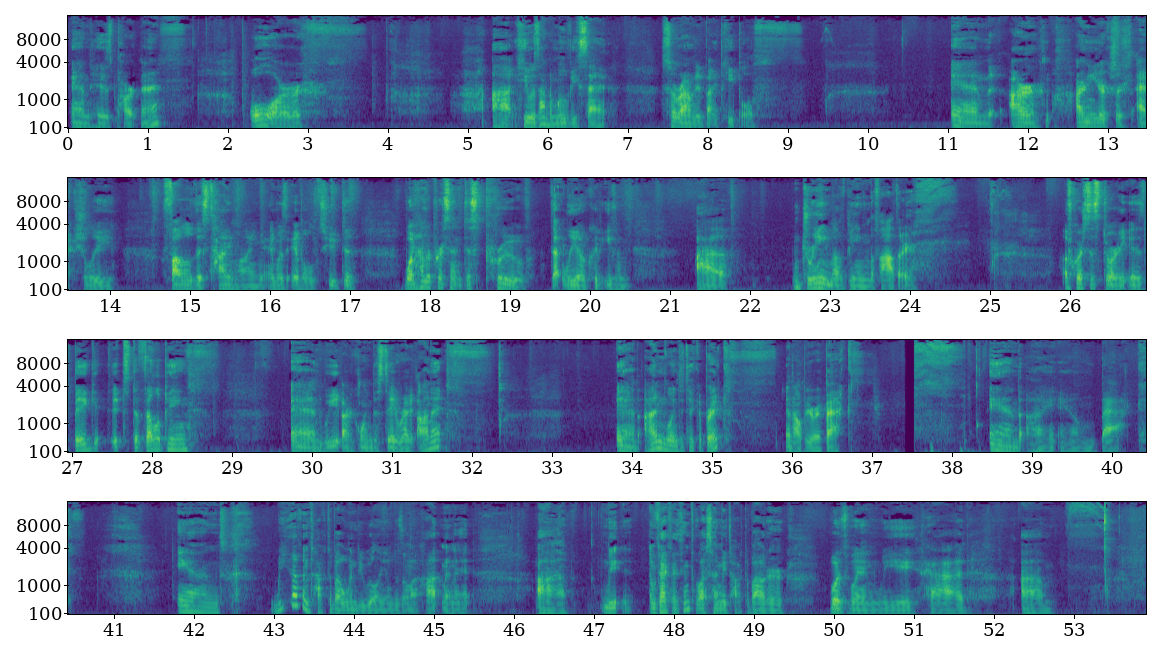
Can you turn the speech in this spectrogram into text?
and his partner or uh, he was on a movie set surrounded by people. And our our New Yorkers actually followed this timeline and was able to di- 100% disprove that Leo could even uh, dream of being the father. Of course, the story is big, it's developing, and we are going to stay right on it. And I'm going to take a break, and I'll be right back. And I am back. And we haven't talked about Wendy Williams in a hot minute. Uh, we in fact i think the last time we talked about her was when we had um,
